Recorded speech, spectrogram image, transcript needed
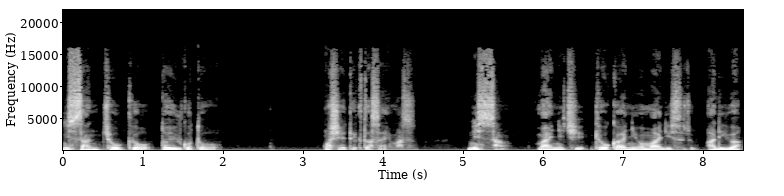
日産調教ということを教えてくださいます。日産、毎日教会にお参りする、あるいは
